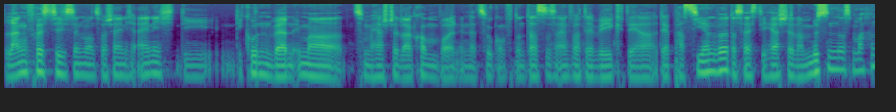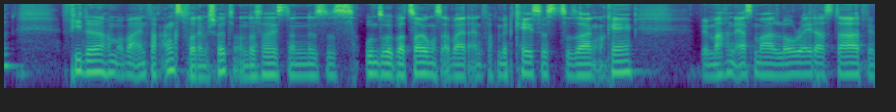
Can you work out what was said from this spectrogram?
langfristig sind wir uns wahrscheinlich einig, die, die Kunden werden immer zum Hersteller kommen wollen in der Zukunft. Und das ist einfach der Weg, der, der passieren wird. Das heißt, die Hersteller müssen das machen. Viele haben aber einfach Angst vor dem Schritt. Und das heißt, dann ist es unsere Überzeugungsarbeit, einfach mit Cases zu sagen, okay, wir machen erstmal Low Radar Start, wir,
